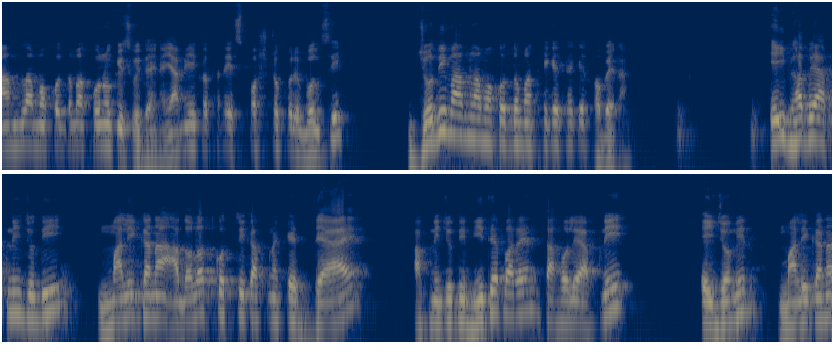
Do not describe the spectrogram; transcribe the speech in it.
মামলা, মকদ্দমা কোনো কিছুই দেয় নাই। আমি এই কথাটা স্পষ্ট করে বলছি, যদি মামলা, মকদ্দমা থেকে থাকে, হবে না। এইভাবে আপনি যদি মালিকানা আদালত কর্তৃক আপনাকে দেয়, আপনি যদি নিতে পারেন, তাহলে আপনি এই জমির মালিকানা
